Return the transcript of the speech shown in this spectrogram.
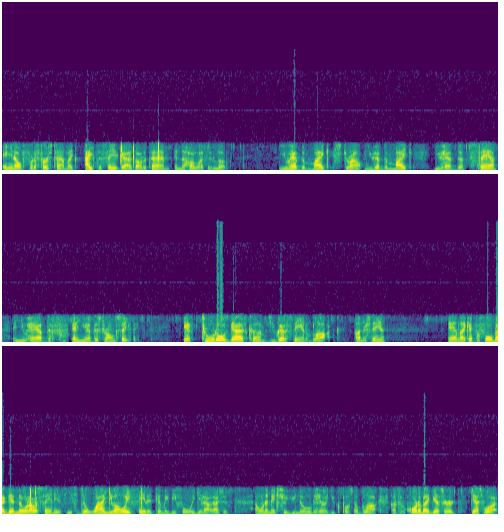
And you know, for the first time, like I used to say to guys all the time in the huddle, I said, "Look, you have the Mike strong. You have the Mike. You have the Sam, and you have the and you have the strong safety. If two of those guys comes, you got to stay in the block. Understand? And like if a fullback didn't know what I was saying, he, said, "Joe, why you always say that to me before we get out?" I said, "I want to make sure you know who the hell you're supposed to block. Because if a quarterback gets hurt, guess what?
